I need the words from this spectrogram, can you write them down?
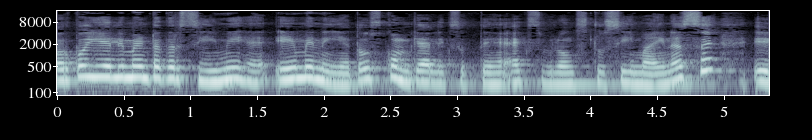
और कोई एलिमेंट अगर सी में है ए में नहीं है तो उसको हम क्या लिख सकते हैं? X belongs to C minus A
